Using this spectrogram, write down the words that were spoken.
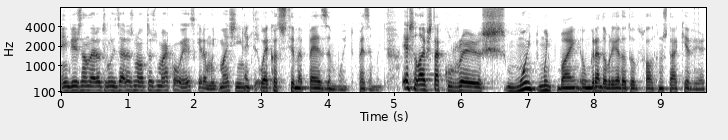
em vez de andar a utilizar as notas do macOS, que era muito mais simples. O ecossistema pesa muito, pesa muito. Esta live está a correr muito, muito bem. Um grande obrigado a todo o pessoal que nos está aqui a ver.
